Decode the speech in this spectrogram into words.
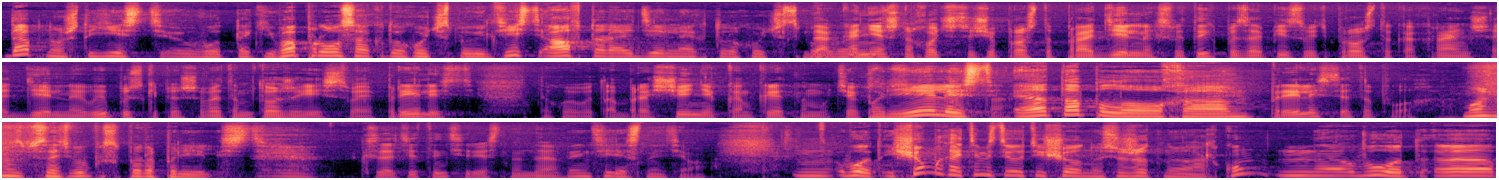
да, потому что есть вот такие вопросы, о которых хочется поговорить, есть авторы отдельные, о которых хочется поговорить. Да, конечно, хочется еще просто про отдельных святых позаписывать просто как раньше отдельные выпуски, потому что в этом тоже есть своя прелесть, такое вот обращение к конкретному тексту. Прелесть — это плохо. Прелесть — это плохо. Можно записать выпуск про прелесть. Кстати, это интересно, да. Это интересная тема. Вот, еще мы хотим сделать еще одну сюжетную арку. Вот, э,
